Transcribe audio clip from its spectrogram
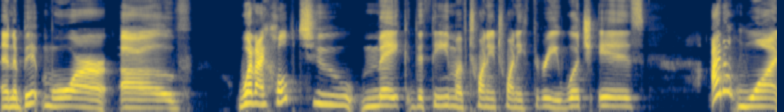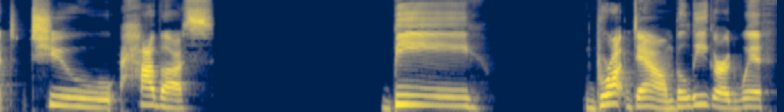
and a bit more of what I hope to make the theme of 2023, which is I don't want to have us be brought down, beleaguered with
